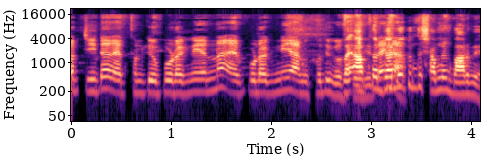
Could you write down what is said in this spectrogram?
বাটপার চিটার এখন কেউ প্রোডাক্ট নিয়ে না এর প্রোডাক্ট নিয়ে আমি ক্ষতিগ্রস্ত ভাই আপনার ভ্যালু কিন্তু সামনে বাড়বে।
